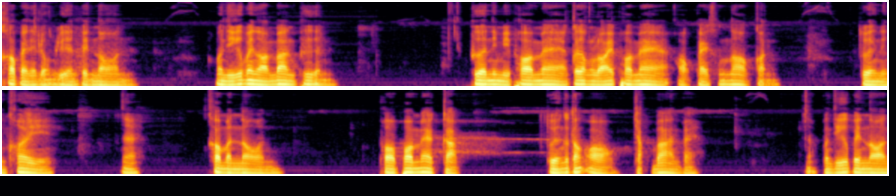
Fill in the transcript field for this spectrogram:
เข้าไปในโรงเรียนไปนอนบางทีก็ไปนอนบ้านเพื่อน เพื่อนนี่มีพ่อแม่ก็ต้องร้อยพ่อแม่ออกไปข้างนอกก่อน ตัวเองถึงค่อยนะเข้ามานอน พอพ่อแม่กลับ ตัวเองก็ต้องออกจากบ้านไป บางทีก็ไปนอน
